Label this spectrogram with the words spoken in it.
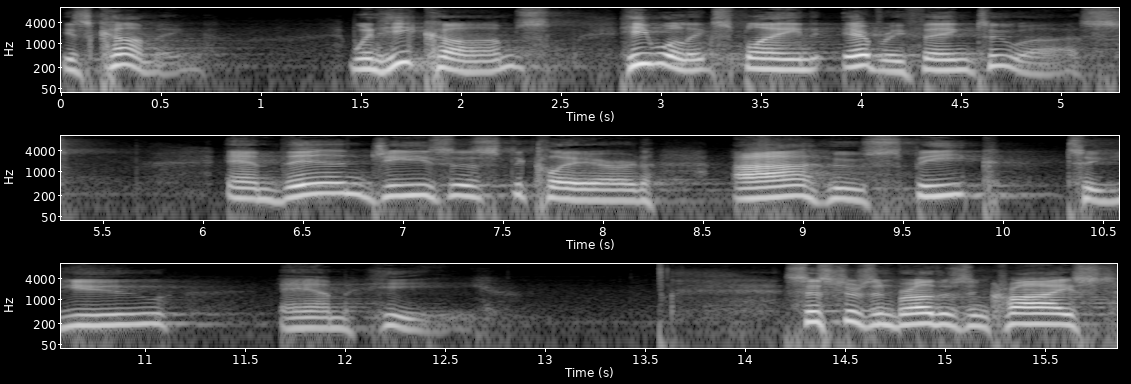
is coming. When he comes, he will explain everything to us. And then Jesus declared, I who speak to you am he. Sisters and brothers in Christ,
